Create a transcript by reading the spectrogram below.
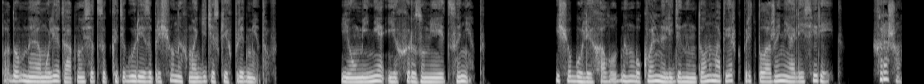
Подобные амулеты относятся к категории запрещенных магических предметов. И у меня их, разумеется, нет. Еще более холодным, буквально ледяным тоном отверг предположение Олеси Рейд. Хорошо,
